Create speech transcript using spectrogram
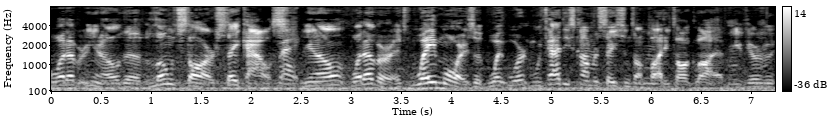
whatever you know the Lone Star Steakhouse. Right. You know whatever. It's way more. Is it? we're- We've had these conversations on Potty Talk Live. You've ever,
